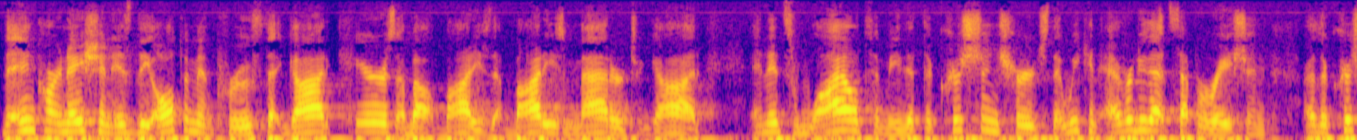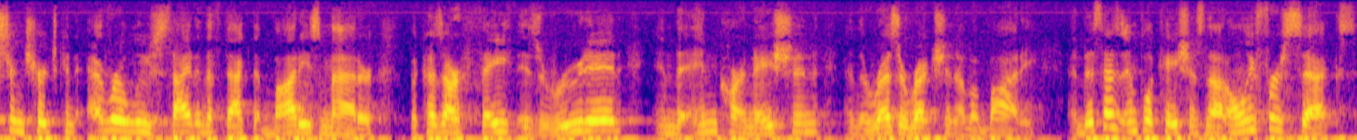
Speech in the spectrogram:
The incarnation is the ultimate proof that God cares about bodies, that bodies matter to God, and it's wild to me that the Christian church, that we can ever do that separation, or the Christian church can ever lose sight of the fact that bodies matter because our faith is rooted in the incarnation and the resurrection of a body. And this has implications not only for sex,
